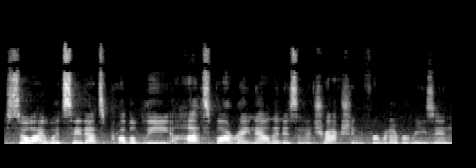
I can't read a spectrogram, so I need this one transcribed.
So I would say that's probably a hot spot right now that is an attraction for whatever reason.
